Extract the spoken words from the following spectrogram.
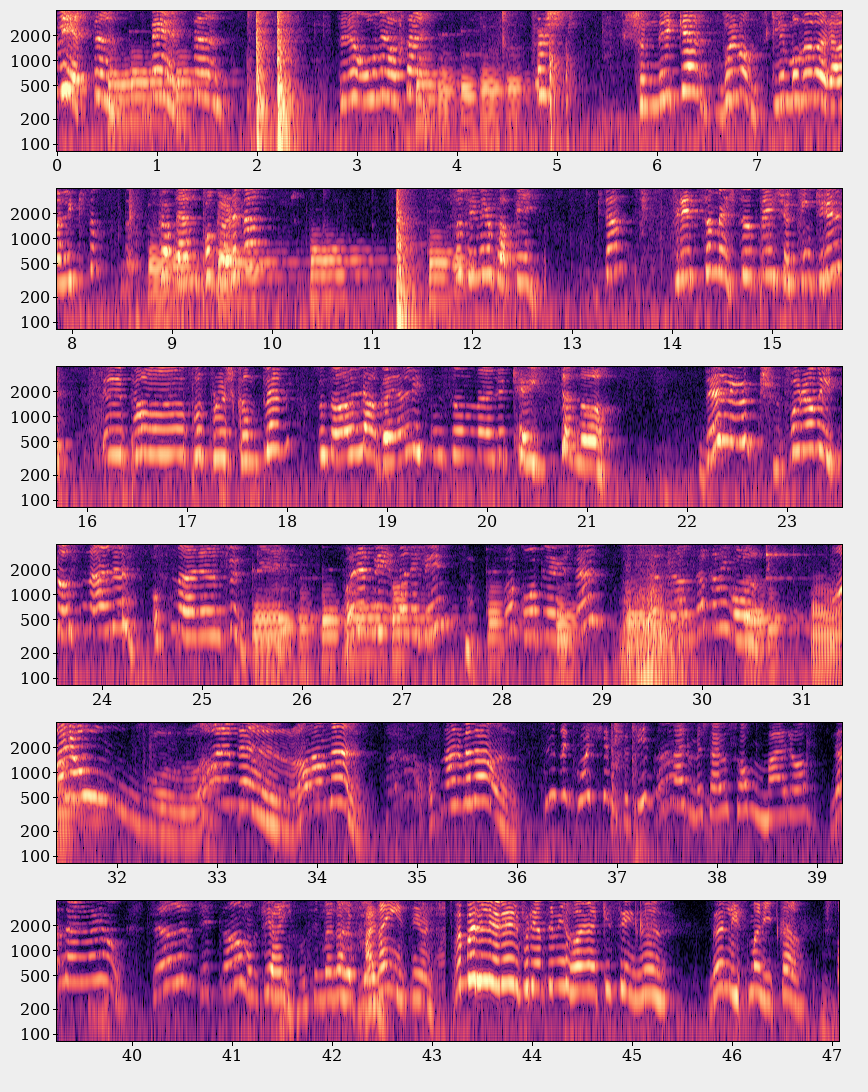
Hvete! det! Ser du overalt her? Først Skjønner ikke! Hvor vanskelig må det være, liksom? Skal den på gulvet? Så finner du papir. Ikke sant? Fritz har meldt seg opp i kjøkkencrew eh, på, på Splashkampen. Så da laga jeg en liten sånn der case til nå. Det er lurt for å vite åssen er det Åssen er det funker. Det, var det fint? Det var god opplevelse? Det er da kan vi gå. Hallo! Hva var dette? Hva er det? Åssen er det med deg? Du, det går kjempefint. Det nærmer seg jo sommer og Nei, nei, nei, ja. Se, Fritz, ja, nå sier jeg. Sier jeg. Hei, sier han. Jeg bare lurer, fordi vi har jo ikke sine. Det er Liss Marita.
